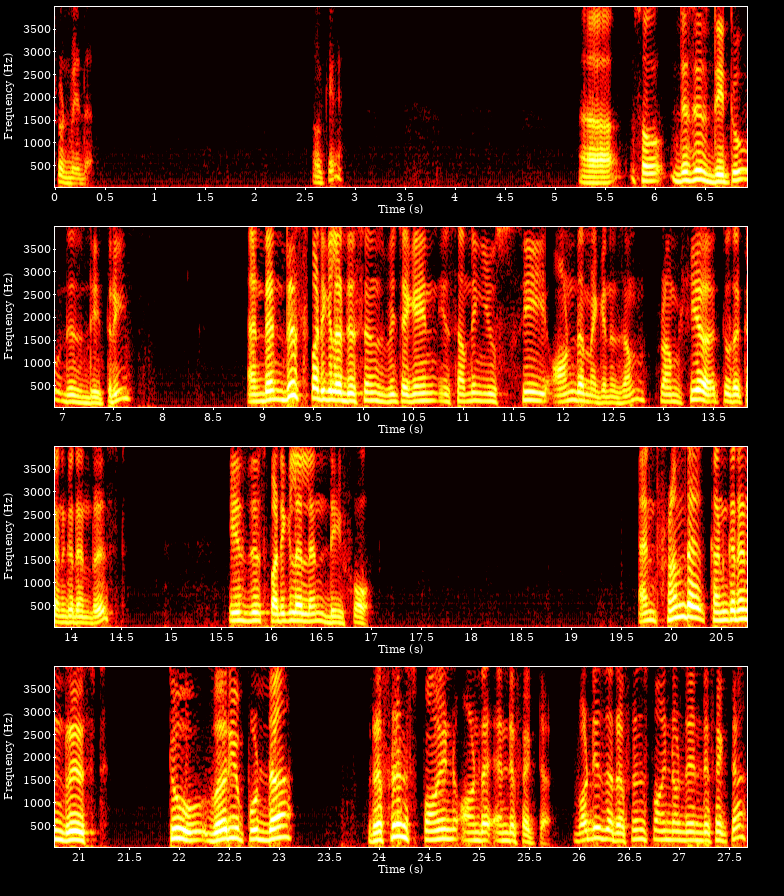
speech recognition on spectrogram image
should be there okay. Uh, so this is D2 this is D3 and then this particular distance which again is something you see on the mechanism from here to the concurrent wrist is this particular length d4 and from the concurrent wrist to where you put the reference point on the end effector. What is the reference point on the end effector?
